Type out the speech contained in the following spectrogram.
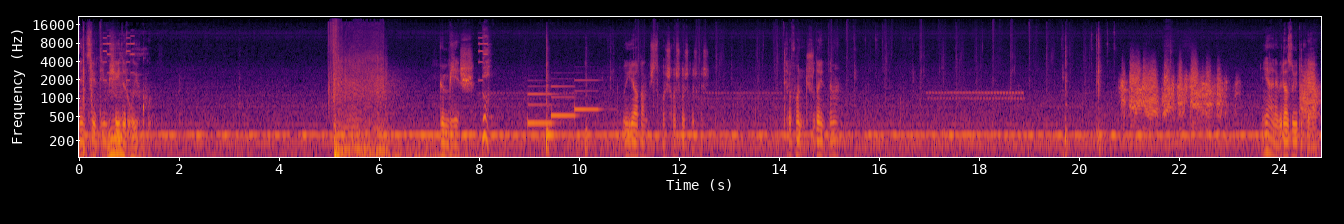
En sevdiğim şeydir uyku. Gün bir. Uyuyakalmışız. Koş koş koş koş koş. Telefon şuradaydı değil mi? Yani biraz uyuduk ya.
